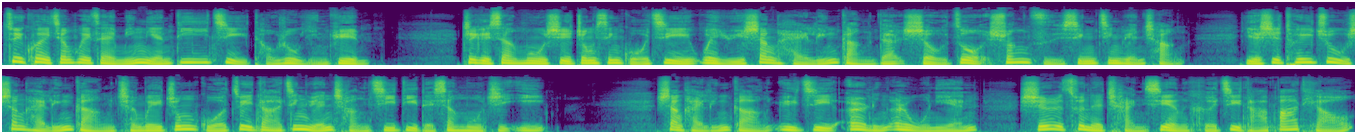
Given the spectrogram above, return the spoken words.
最快将会在明年第一季投入营运。这个项目是中芯国际位于上海临港的首座双子星晶圆厂。也是推助上海临港成为中国最大晶圆厂基地的项目之一。上海临港预计二零二五年十二寸的产线合计达八条，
